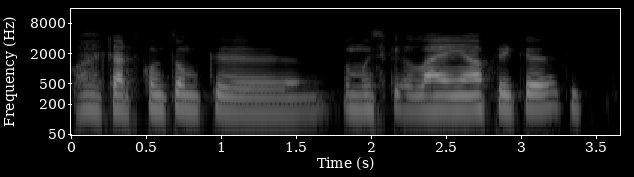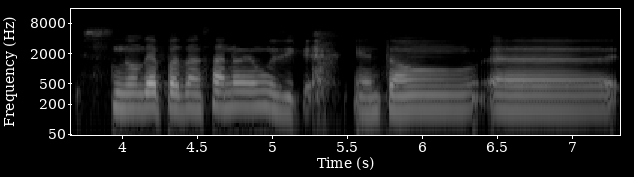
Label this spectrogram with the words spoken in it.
o Ricardo contou-me que a música lá em África, tipo, se não der para dançar, não é música. Então, eh,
